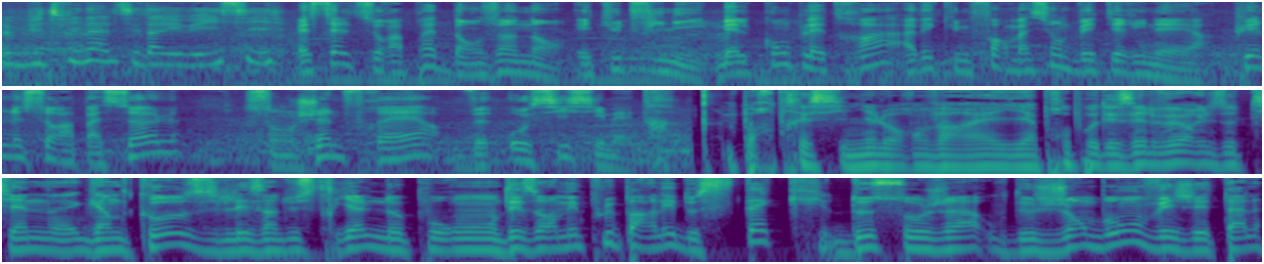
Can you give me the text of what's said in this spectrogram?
Le but final, c'est d'arriver ici. Estelle sera prête dans un an, études finies, mais elle complétera avec une formation de vétérinaire. Puis elle ne sera pas seule, son jeune frère veut aussi s'y mettre. Portrait signé Laurent Vareille. À propos des éleveurs, ils obtiennent gain de cause. Les industriels ne pourront désormais plus parler de steak, de soja ou de jambon végétal.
